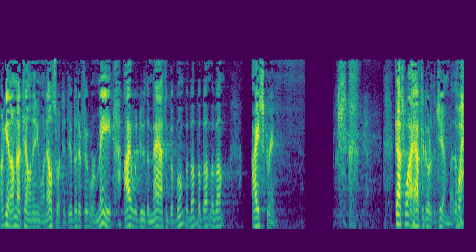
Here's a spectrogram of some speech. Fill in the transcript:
Again, I'm not telling anyone else what to do, but if it were me, I would do the math and go boom, boom, boom, boom, boom, ice cream. That's why I have to go to the gym, by the way.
